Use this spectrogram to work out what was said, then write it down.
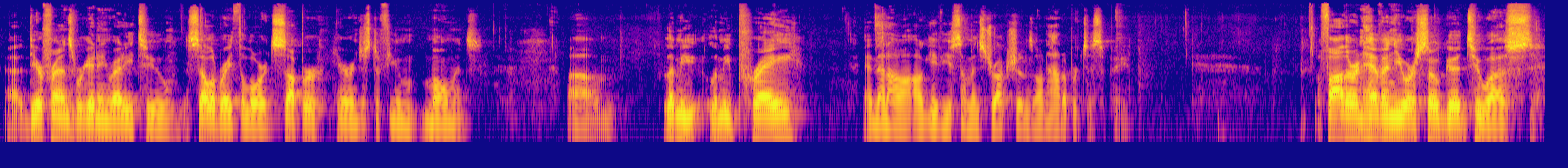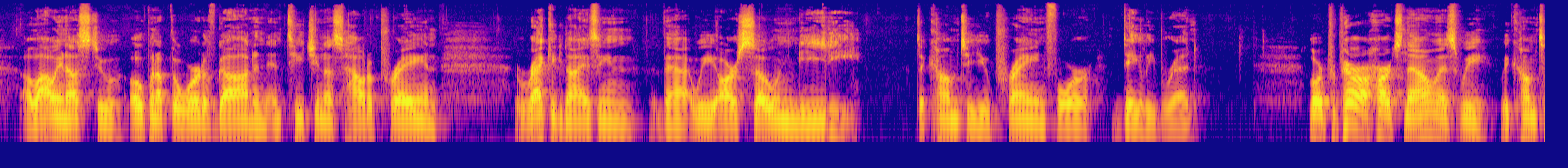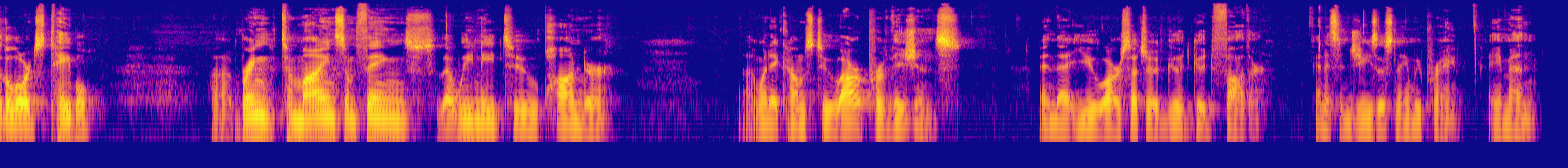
Uh, dear friends, we're getting ready to celebrate the Lord's Supper here in just a few moments. Um, let me, let me pray, and then I'll, I'll give you some instructions on how to participate. Father in heaven, you are so good to us, allowing us to open up the Word of God and, and teaching us how to pray and recognizing that we are so needy to come to you praying for daily bread. Lord, prepare our hearts now as we, we come to the Lord's table. Uh, bring to mind some things that we need to ponder uh, when it comes to our provisions, and that you are such a good, good Father. And it's in Jesus' name we pray. Amen.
